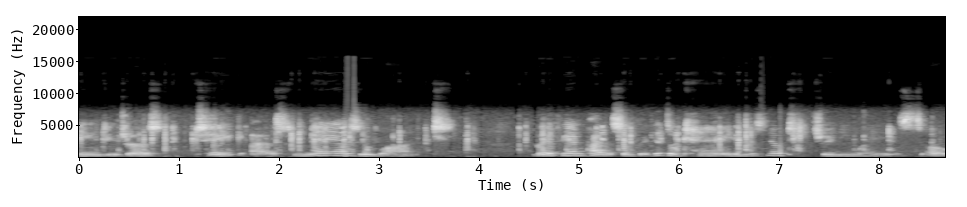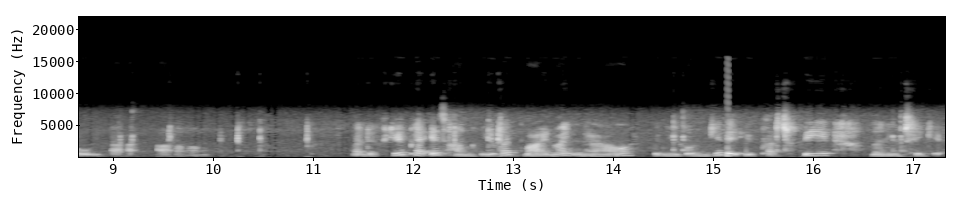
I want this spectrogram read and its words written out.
and you just take as many as you want. But if you're in private server, it's okay, and there's no teacher anyway, so yeah. And if your pet is hungry, like mine right now, when you go and get it, you press feed, then you take it.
